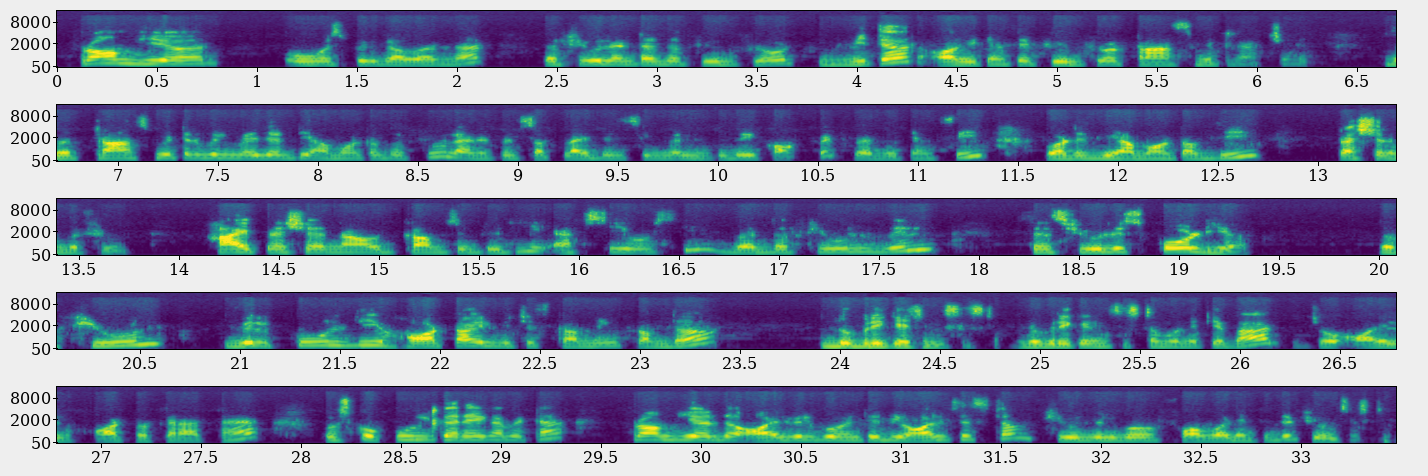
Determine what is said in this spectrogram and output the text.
From here, overspeed governor, the fuel enters the fuel flow meter or you can say fuel flow transmitter actually the transmitter will measure the amount of the fuel and it will supply the signal into the cockpit where we can see what is the amount of the pressure in the fuel. High pressure now comes into the FCOC where the fuel will, since fuel is cold here, the fuel will cool the hot oil which is coming from the lubricating system. Lubricating system होने के बाद जो oil hot होकर आता है उसको cool करेगा बेटा. From here the oil will go into the oil system, fuel will go forward into the fuel system.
